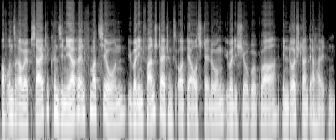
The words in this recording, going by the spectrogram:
Auf unserer Webseite können Sie nähere Informationen über den Veranstaltungsort der Ausstellung über die Xiaobo in Deutschland erhalten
